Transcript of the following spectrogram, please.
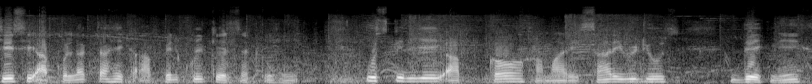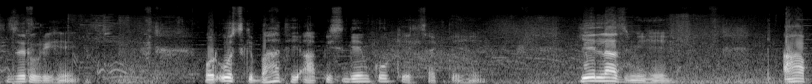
जैसे आपको लगता है कि आप बिल्कुल खेल सकते हैं। उसके लिए आपको हमारी सारी वीडियोस देखने ज़रूरी है। और उसके बाद ही आप इस गेम को खेल सकते हैं। ये लाजमी है कि आप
